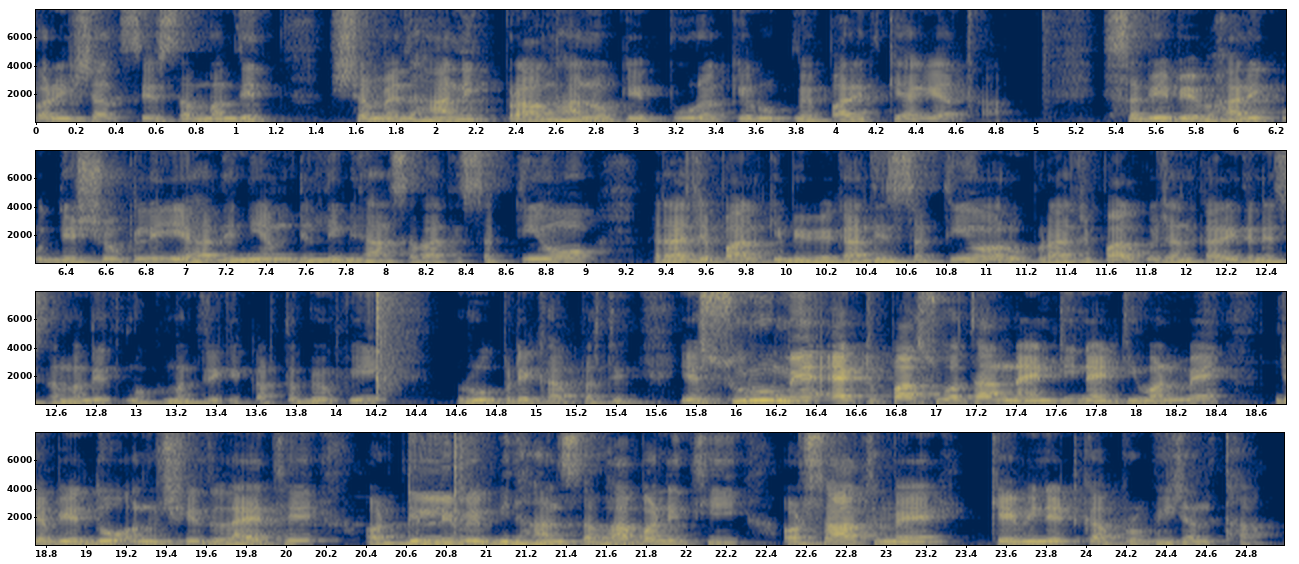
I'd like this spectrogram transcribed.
परिषद से संबंधित संवैधानिक प्रावधानों के पूरक के रूप में पारित किया गया था। सभी व्यवहारिक उद्देश्यों के लिए यह अधिनियम दिल्ली विधानसभा की शक्तियों, राज्यपाल की विवेकाधीन शक्तियों और उपराज्यपाल को जानकारी देने से संबंधित मुख्यमंत्री के कर्तव्यों की रूपरेखा प्रस्तुत ये शुरू में एक्ट पास हुआ था 1991 में, जब ये दो अनुच्छेद लाए थे और दिल्ली में विधानसभा बनी थी और साथ में कैबिनेट का प्रोविज़न था।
